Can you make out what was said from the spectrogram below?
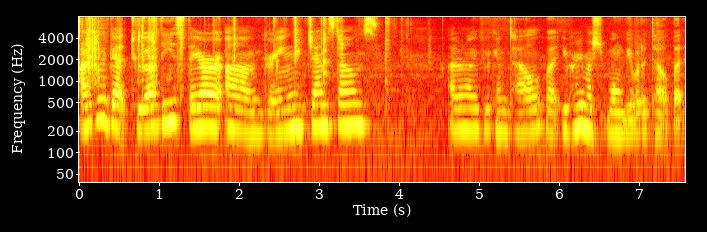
I actually get two of these. They are um, green gemstones. I don't know if you can tell, but you pretty much won't be able to tell, but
